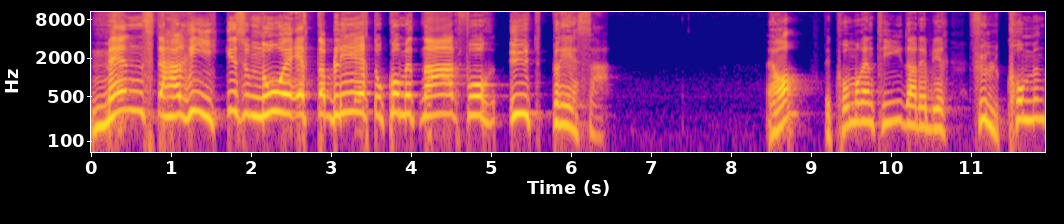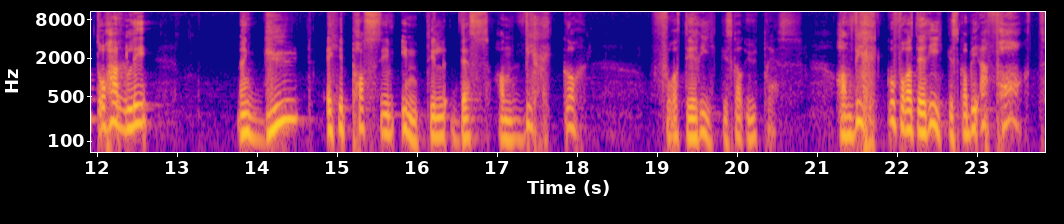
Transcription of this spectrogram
Mens det her riket som nå er etablert og kommet nær, får utbre seg. Ja, det kommer en tid der det blir fullkomment og herlig. Men Gud er ikke passiv inntil dess han virker for at det rike skal utbres. Han virker for at det rike skal bli erfart.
